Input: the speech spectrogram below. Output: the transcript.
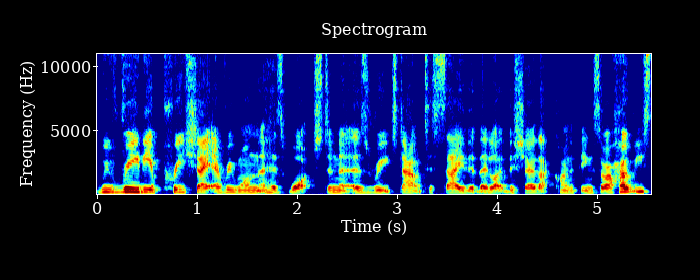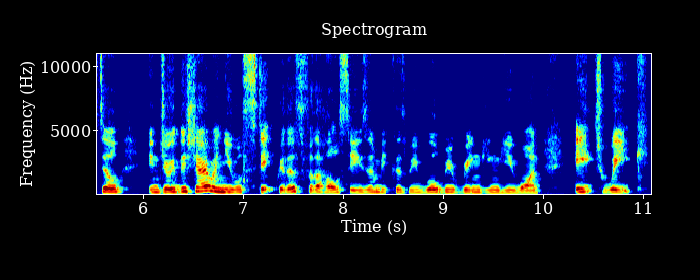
we really appreciate everyone that has watched and has reached out to say that they like the show, that kind of thing. So I hope you still enjoy the show and you will stick with us for the whole season because we will be bringing you on each week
